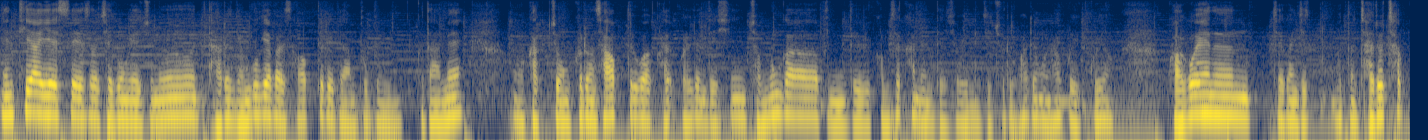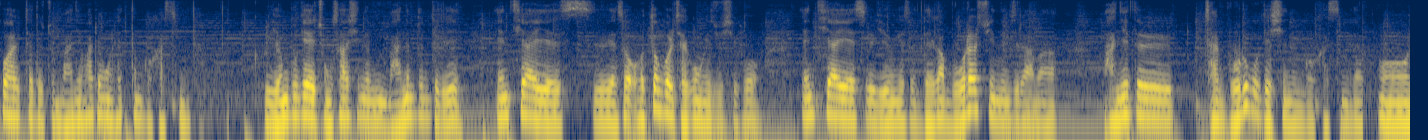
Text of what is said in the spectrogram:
NTIS에서 제공해주는 다른 연구개발 사업들에 대한 부분, 그 다음에 어, 각종 그런 사업들과 가- 관련되신 전문가분들 검색하는 데 저희는 이제 주로 활용을 하고 있고요. 과거에는 제가 이제 어떤 자료 찾고 할 때도 좀 많이 활용을 했던 것 같습니다. 그 연구계에 종사하시는 많은 분들이 NTIS에서 어떤 걸 제공해 주시고 NTIS를 이용해서 내가 뭘 할 수 있는지를 아마 많이들 잘 모르고 계시는 것 같습니다. 어,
